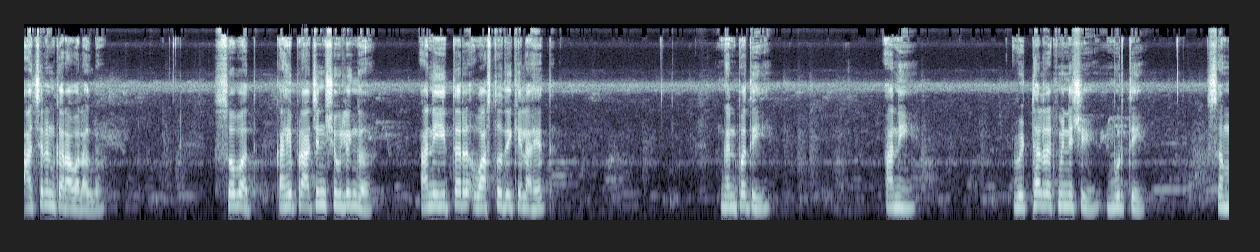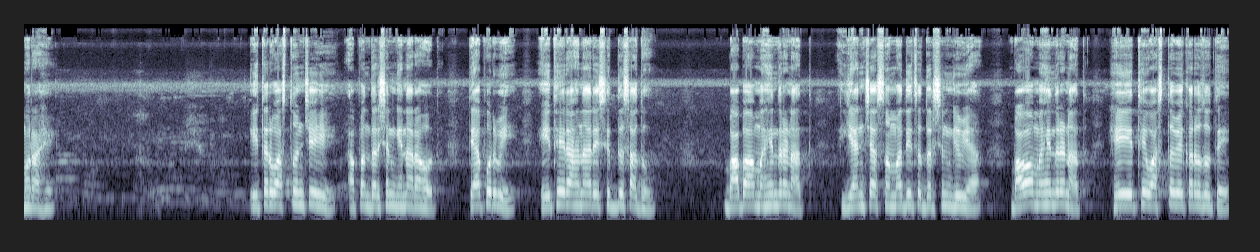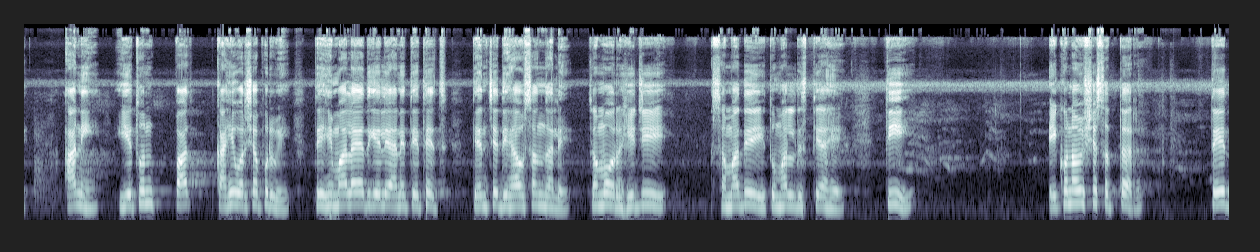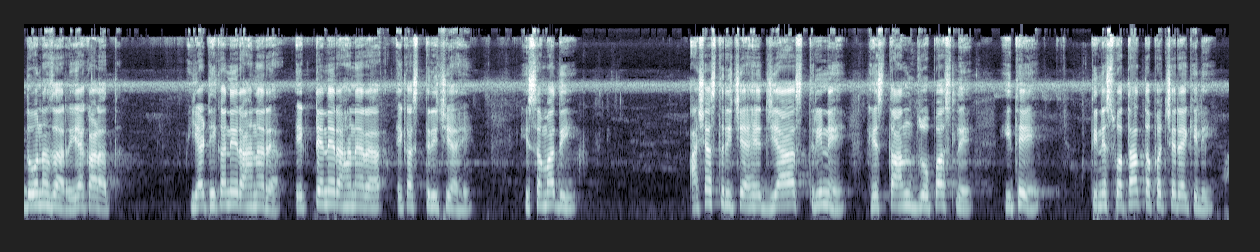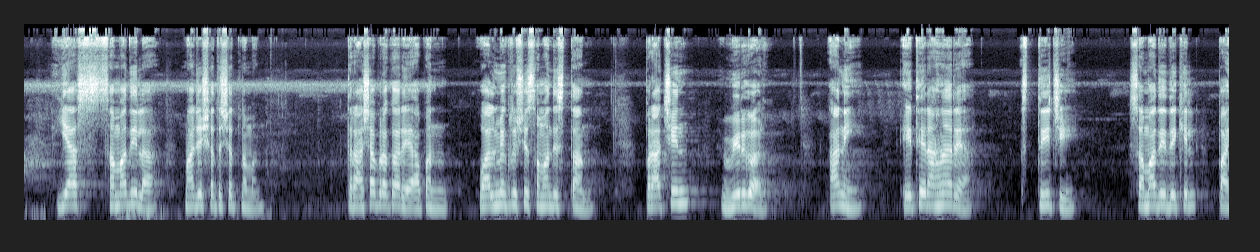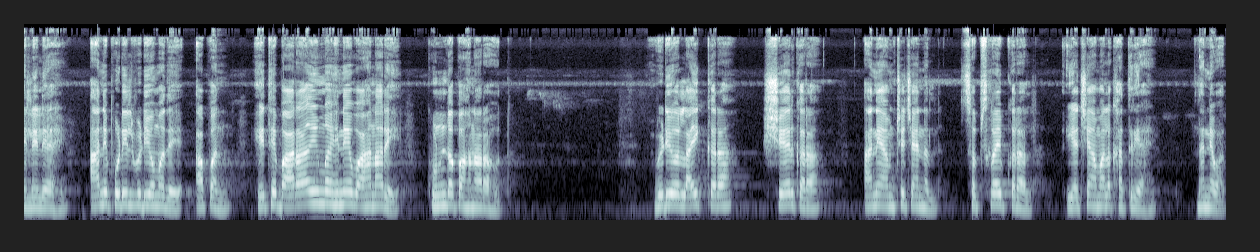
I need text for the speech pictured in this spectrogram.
आचरण करावं लागलं. सोबत काही प्राचीन शिवलिंग आणि इतर वास्तू देखील आहेत. गणपती आणि विठ्ठल रक्मिणीची मूर्ती समोर आहे. इतर वास्तूंचेही आपण दर्शन घेणार आहोत. त्यापूर्वी येथे राहणारे सिद्ध साधू बाबा महेंद्रनाथ यांच्या समाधीचं दर्शन घेऊया. बाबा महेंद्रनाथ हे येथे वास्तव्य करत होते. आणि येथून पाच काही वर्षापूर्वी ते हिमालयात गेले आणि तेथेच त्यांचे देहावसान झाले. समोर ही जी समाधी तुम्हाला दिसते आहे ती एकोणावीसशे सत्तर ते दोन हजार या काळात या ठिकाणी राहणाऱ्या एकट्याने राहणाऱ्या एका स्त्रीची आहे. ही समाधी अशा स्त्रीची आहे ज्या स्त्रीने हे स्थान जोपासले. इथे तिने स्वतः तपश्चर्या केली. या समाधीला माझे शतशत नमन. तर अशा प्रकारे आपण वाल्मिक ऋषी समाधीस्थान प्राचीन विरगळ आणि येथे राहणाऱ्या स्त्रीची समाधी देखील पाहिलेली आहे. आणि पुढील व्हिडिओमध्ये आपण येथे बाराही महिने वाहणारे कुंड पाहणार आहोत. व्हिडिओ लाईक करा शेअर करा आणि आमचे चॅनल सबस्क्राईब कराल. याची आम्हाला खात्री आहे. धन्यवाद.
